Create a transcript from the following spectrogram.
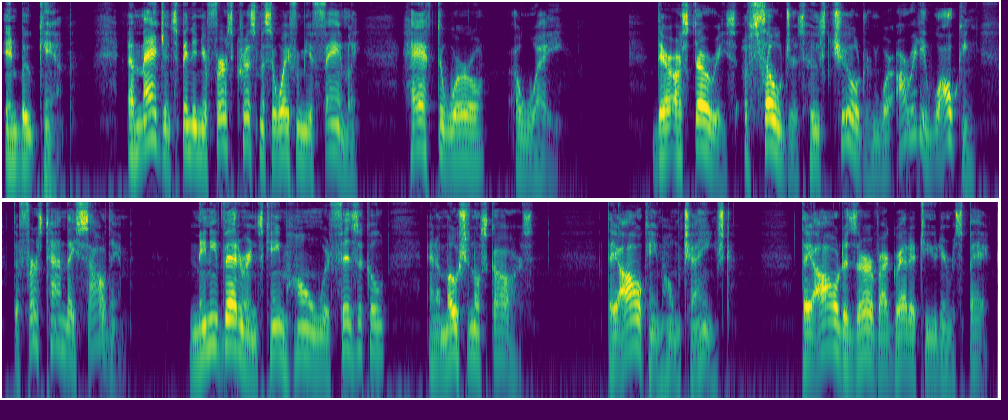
in boot camp. Imagine spending your first Christmas away from your family, half the world away. There are stories of soldiers whose children were already walking the first time they saw them. Many veterans came home with physical and emotional scars. They all came home changed. They all deserve our gratitude and respect.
